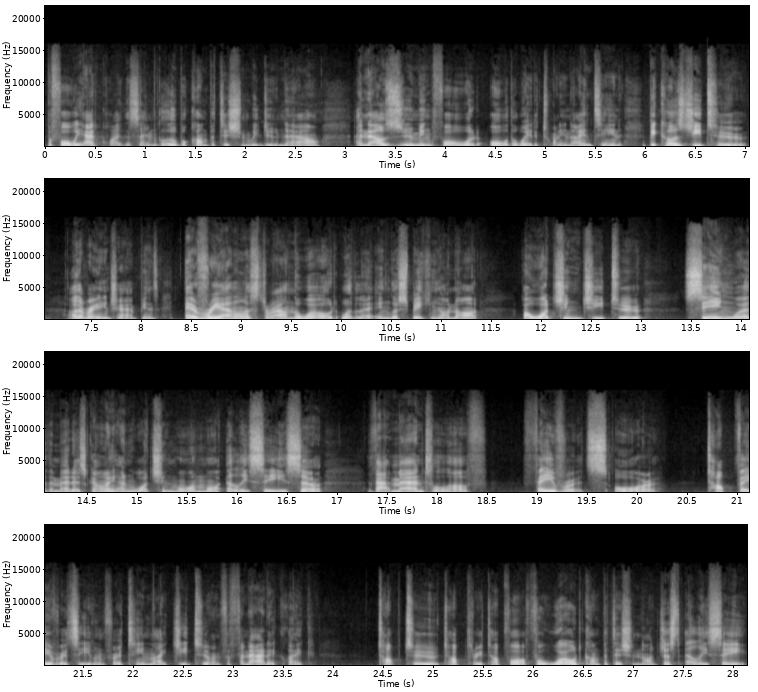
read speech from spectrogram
before we had quite the same global competition we do now. And now zooming forward all the way to 2019, because G2 are the reigning champions. Every analyst around the world, whether they're English speaking or not, are watching G2, seeing where the meta is going, and watching more and more LEC. So that mantle of favorites or top favorites, even for a team like G2 and for Fnatic, like top two, top three, top four for world competition, not just LEC.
